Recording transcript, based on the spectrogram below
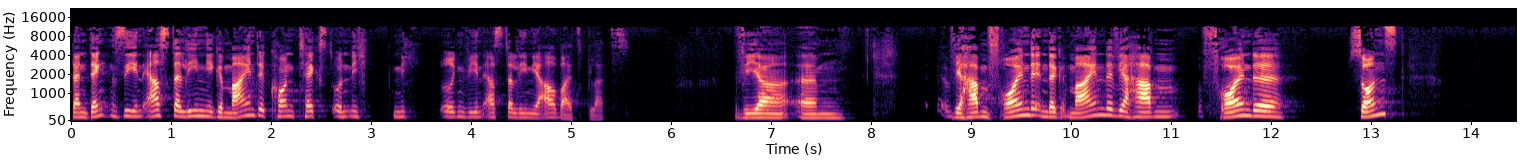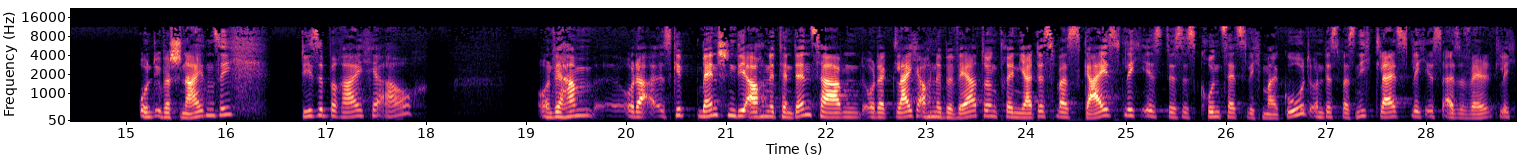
dann denken sie in erster Linie Gemeindekontext und nicht, nicht irgendwie in erster Linie Arbeitsplatz. Wir, ähm, wir haben Freunde in der Gemeinde, wir haben Freunde sonst und überschneiden sich diese Bereiche auch. Und wir haben, oder es gibt Menschen, die auch eine Tendenz haben oder gleich auch eine Bewertung drin, ja, das, was geistlich ist, das ist grundsätzlich mal gut und das, was nicht geistlich ist, also weltlich,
